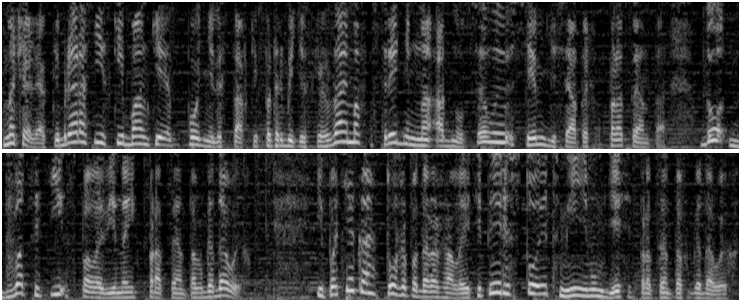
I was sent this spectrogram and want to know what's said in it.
В начале октября российские банки подняли ставки потребительских займов в среднем на 1,7% до 20,5% годовых. Ипотека тоже подорожала и теперь стоит минимум 10% годовых.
